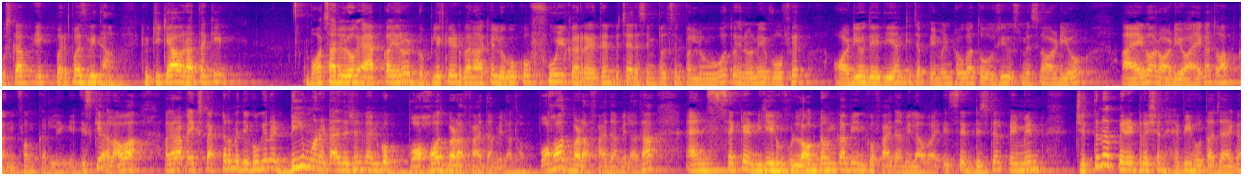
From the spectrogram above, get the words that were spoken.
उसका एक पर्पज़ भी था, क्योंकि क्या हो रहा था कि बहुत सारे लोग ऐप का यू नो डुप्लीकेट बना के लोगों को फूल कर रहे थे बेचारे सिंपल सिंपल लोगों को। तो इन्होंने वो फिर ऑडियो दे दिया कि जब पेमेंट होगा तो उसी उसमें से ऑडियो आएगा और ऑडियो आएगा तो आप कंफर्म कर लेंगे। इसके अलावा अगर आप एक्स फैक्टर में देखोगे ना डीमोनेटाइजेशन का इनको बहुत बड़ा फ़ायदा मिला था बहुत बड़ा फ़ायदा मिला था। एंड सेकेंड ये लॉकडाउन का भी इनको फ़ायदा मिला हुआ है। इससे डिजिटल पेमेंट जितना पेनिट्रेशन हैवी होता जाएगा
